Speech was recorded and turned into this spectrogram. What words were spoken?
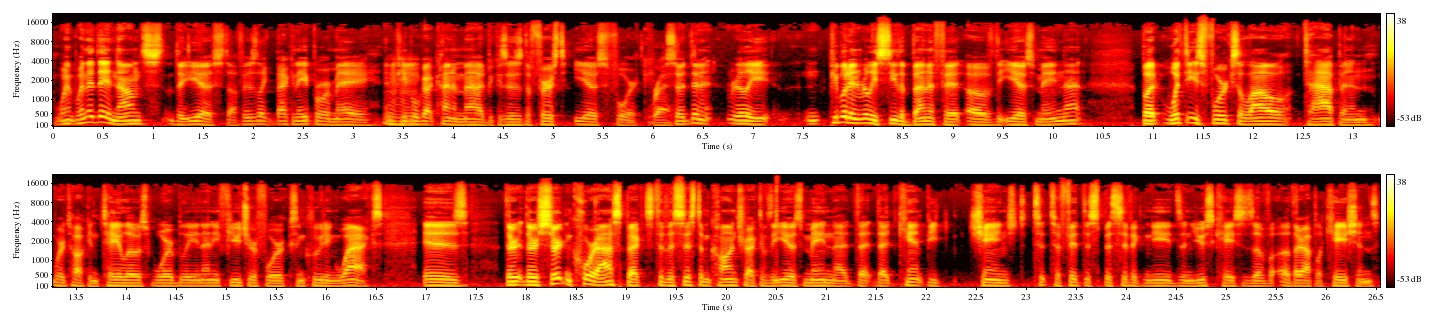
when when did they announce the EOS stuff? It was like back in April or May, and people got kind of mad because it was the first EOS fork. Mm-hmm. Right. So it didn't really, people didn't really see the benefit of the EOS mainnet. But what these forks allow to happen, and we're talking Telos, Worbli, and any future forks, including Wax, is there there's certain core aspects to the system contract of the EOS mainnet that that can't be changed to, to fit the specific needs and use cases of other applications.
